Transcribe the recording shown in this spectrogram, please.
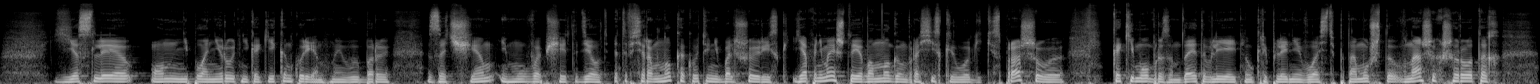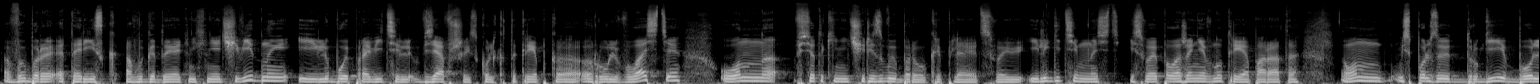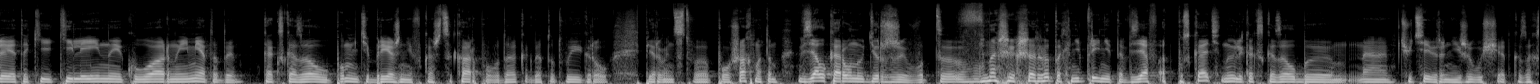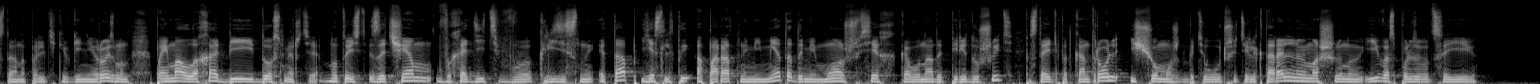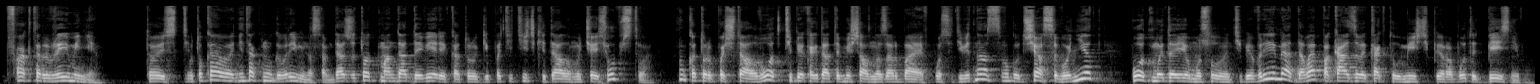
если он не планирует никакие конкурентные выборы, зачем ему вообще это делать? Это все равно какой-то небольшой риск. Я понимаю, что я во многом в российской логике спрашиваю, каким образом да, это влияет на укрепление власти, потому что в наших широтах выборы — это риск, а выгоды от них не очевидны, и любой правитель, взявший сколько-то крепко руль власти, он все-таки не через выборы укрепляет свою и легитимность, и свое положение внутри аппарата. Он использует другие более такие келейные кулуарные методы как сказал, помните, Брежнев, кажется, Карпову, да, когда тот выиграл первенство по шахматам, взял корону, держи. Вот э, в наших широтах не принято, взяв, отпускать, ну или, как сказал бы э, чуть севернее живущий от Казахстана политик Евгений Ройзман, поймал лоха, бей до смерти. Ну то есть зачем выходить в кризисный этап, если ты аппаратными методами можешь всех, кого надо, передушить, поставить под контроль, еще, может быть, улучшить электоральную машину и воспользоваться ею? Фактор времени – то есть у Тукаева не так много времени, на самом деле. Даже тот мандат доверия, который гипотетически дал ему часть общества, ну, который посчитал, вот тебе когда-то мешал Назарбаев после 19 года, сейчас его нет, вот мы даем условно тебе время, давай показывай, как ты умеешь теперь работать без него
